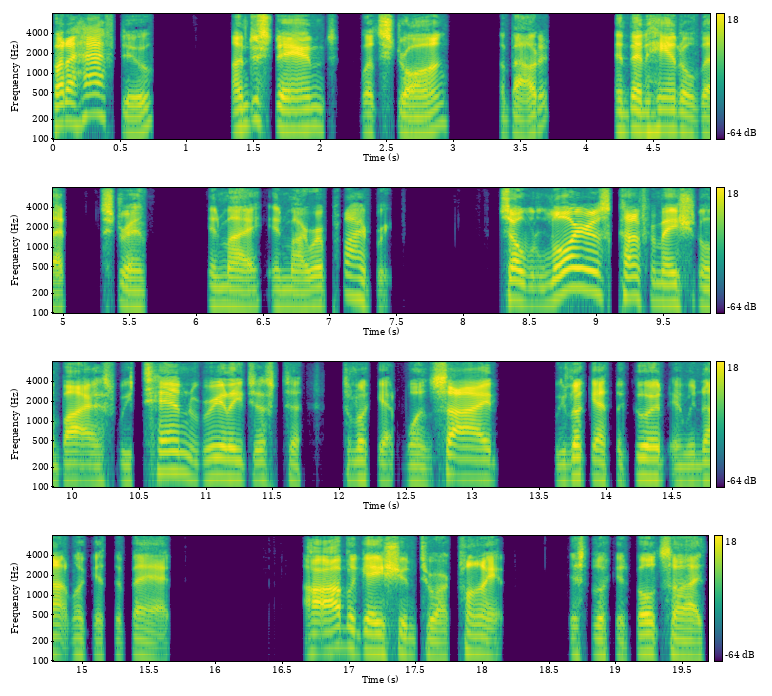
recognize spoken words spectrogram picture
but I have to understand what's strong about it, and then handle that strength in my in my reply brief. So lawyers' confirmational bias, we tend really just to, to look at one side we look at the good and we not look at the bad. Our obligation to our client is to look at both sides.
